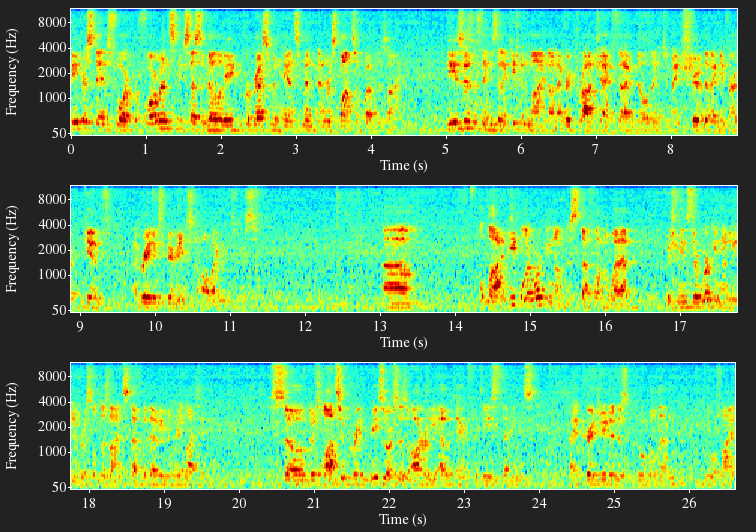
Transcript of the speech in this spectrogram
PAPER stands for Performance, Accessibility, Progressive Enhancement, and Responsive Web Design. These are the things that I keep in mind on every project that I'm building to make sure that I give, give a great experience to all our users. Um, a lot of people are working on this stuff on the web, which means they're working on universal design stuff without even realizing it. So there's lots of great resources already out there for these things. I encourage you to just Google them. You will find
